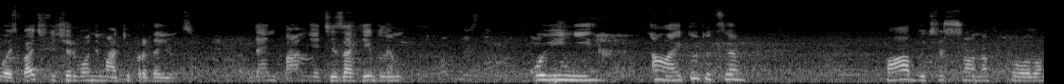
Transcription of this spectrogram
Ось, бачите, червоні маки продають. День пам'яті загиблим у війні. А, і тут оце паби чи що навколо.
